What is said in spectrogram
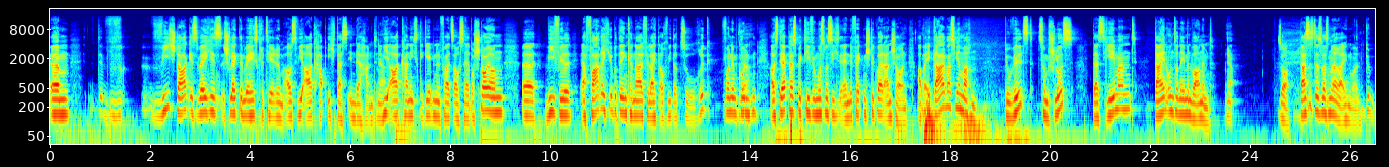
ähm, wie stark ist welches, schlägt denn welches Kriterium aus, wie arg habe ich das in der Hand, ja. wie arg kann ich es gegebenenfalls auch selber steuern, äh, wie viel erfahre ich über den Kanal vielleicht auch wieder zurück von dem Kunden. Ja. Aus der Perspektive muss man sich im Endeffekt ein Stück weit anschauen. Aber egal, was wir machen, du willst zum Schluss dass jemand dein Unternehmen wahrnimmt. Ja. So, das ist das, was wir erreichen wollen. Du,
